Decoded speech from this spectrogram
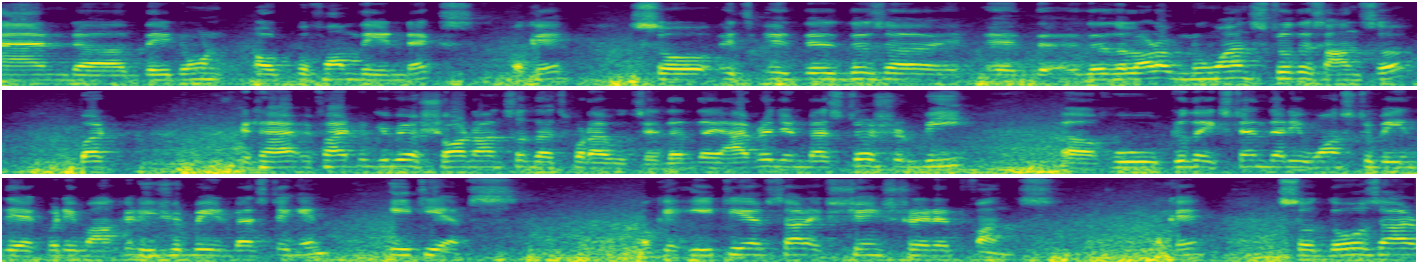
and uh, they don't outperform the index. Okay? So it's it, there's a it, there's a lot of nuance to this answer. But if I had to give you a short answer, that's what I would say. That the average investor should be, uh, who to the extent that he wants to be in the equity market, he should be investing in ETFs. Okay, ETFs are exchange traded funds. Okay, so those are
